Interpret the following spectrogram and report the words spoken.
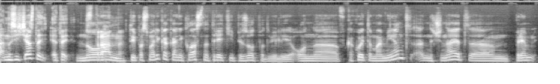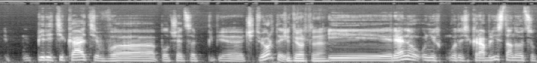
Да, но сейчас это, Но странно. ты посмотри, как они классно третий эпизод подвели. Он э, в какой-то момент э, начинает э, прям перетекать в, получается, э, четвертый. Четвертый, да. И реально у них вот эти корабли становятся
